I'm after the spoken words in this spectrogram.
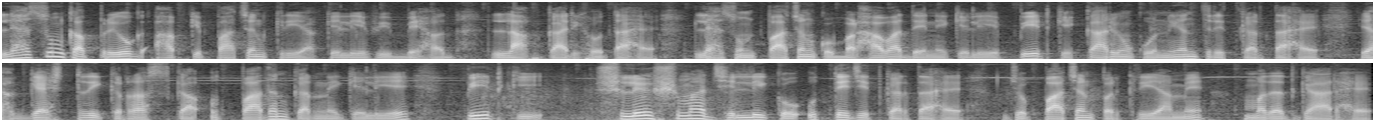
लहसुन का प्रयोग आपके पाचन क्रिया के लिए भी बेहद लाभकारी होता है। लहसुन पाचन को बढ़ावा देने के लिए पेट के कार्यों को नियंत्रित करता है। यह गैस्ट्रिक रस का उत्पादन करने के लिए पेट की श्लेष्मा झिल्ली को उत्तेजित करता है, जो पाचन प्रक्रिया में मददगार है।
